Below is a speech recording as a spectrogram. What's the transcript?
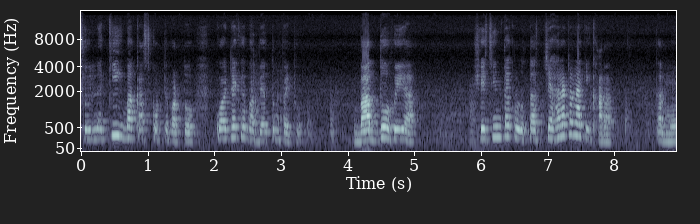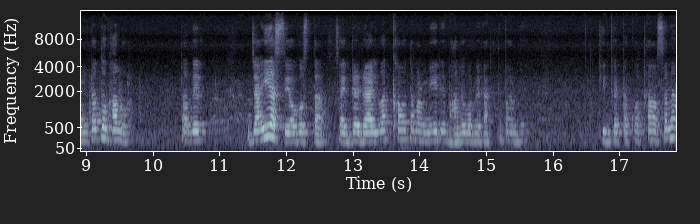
শরীরে কি বা কাজ করতে পারতো, কয়টাকে বা বেতন পাইতো? বাধ্য হইয়া সে চিন্তা করল, তার চেহারাটা নাকি খারাপ, তার মনটা তো ভালো। তাদের যাই আছে অবস্থা, চারটা ডাইল ভাত খাওয়াতে আমার মেয়েরে ভালোভাবে রাখতে পারবে। কিন্তু একটা কথা আছে না,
